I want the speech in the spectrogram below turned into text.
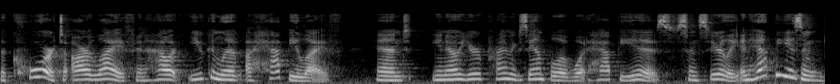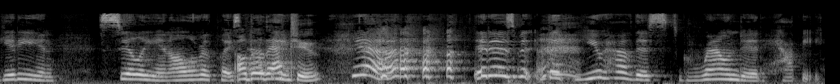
the core to our life and how it, you can live a happy life. And you know, you're a prime example of what happy is, sincerely. And happy isn't giddy and silly and all over the place. Although happy, that too. Yeah. it is, but but you have this grounded happy.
